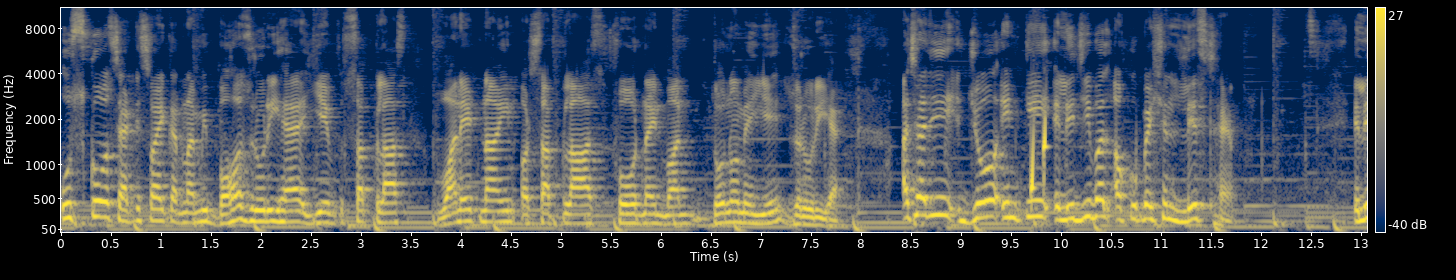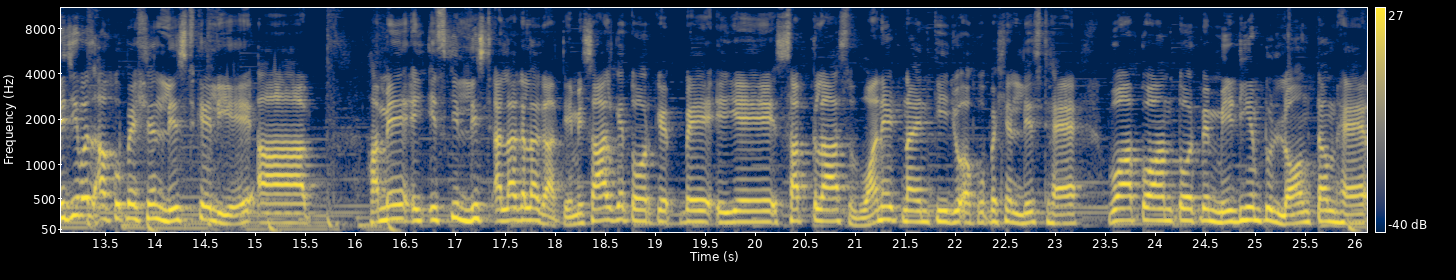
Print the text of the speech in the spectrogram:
اس کو سیٹسفائی کرنا بھی بہت ضروری ہے۔ یہ سب کلاس 189 اور سب کلاس 491 دونوں میں یہ ضروری ہے۔ اچھا جی جو ان کی ایلیجیبل آکوپیشن لسٹ ہیں ایلیجیبل آکوپیشن لسٹ کے لیے آپ ہمیں اس کی لسٹ الگ الگ آتی ہے۔ مثال کے طور پہ یہ سب کلاس 189 کی جو آکوپیشن لسٹ ہے، وہ آپ کو عام طور پہ میڈیم ٹو لانگ ٹرم ہے،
